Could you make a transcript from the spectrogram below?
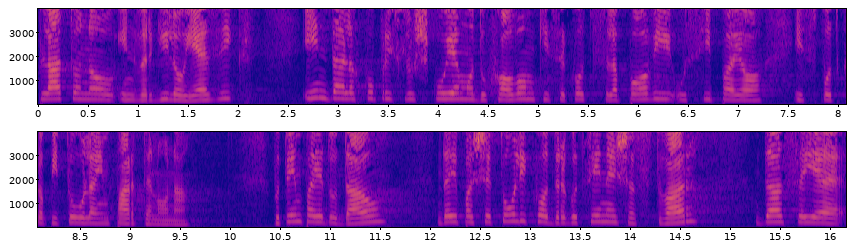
Platonov in Vergilov jezik in da lahko prisluškujemo duhovom, ki se kot slapovi usipajo izpod Kapitola in Partenona. Potem pa je dodal, da je pa še toliko dragocenejša stvar, da se je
